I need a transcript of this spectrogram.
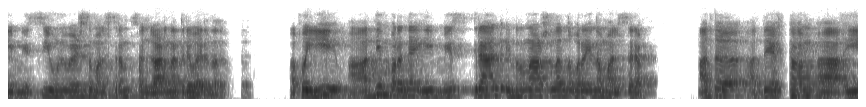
ഈ മിസ് യൂണിവേഴ്സ് മത്സരം സംഘാടനത്തിന് വരുന്നത്. അപ്പൊ ഈ ആദ്യം പറഞ്ഞ ഈ മിസ് ഗ്രാൻഡ് ഇന്റർനാഷണൽ എന്ന് പറയുന്ന മത്സരം അത് അദ്ദേഹം ഈ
